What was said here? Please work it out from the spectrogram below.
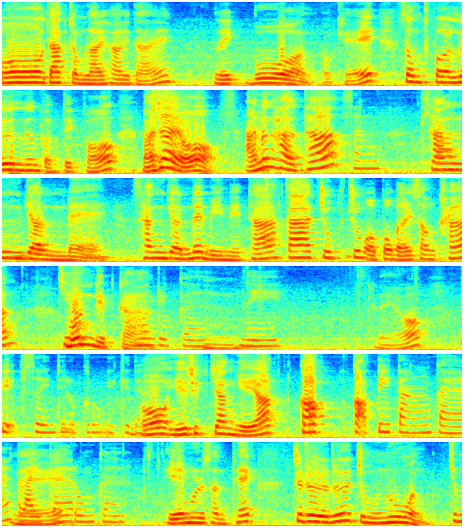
អូដាក់ចម្លើយហើយដែរលេខ4អូខេសូមធ្វើលឿនលឿនបន្តិចផង 맞아요អានឹងហៅថា សាំង 상견례 상견례 미니타 까쭈쭈 어뽕 바닥 성칸 문립가 មុនរៀបការ អឺ នេះ 그래요 ពាក្យផ្សេងទៀតលោកគ្រូអីគេដែរ 어 예식장 예약 កក់កក់ទីតាំងការកន្លែង ណែ ការរោងការ 예물 선택 쯔르르 줌누온 ចំ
